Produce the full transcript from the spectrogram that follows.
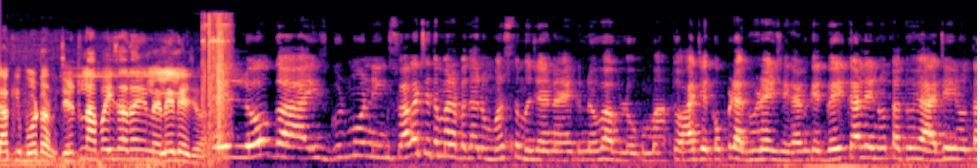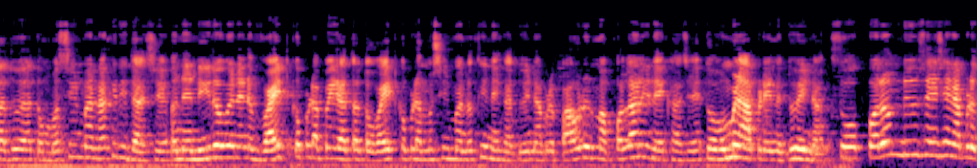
આખી બોટલ. જેટલા પૈસા થાય એટલે લઈ લેજો. હેલો ગાઈસ ગુડ મોર્નિંગ સ્વાગત છે તમારા બધાનું મસ્ત મજાના એક નવા વ્લોગમાં તો આજે કપડા ઘણાય છે કારણ કે ગઈકાલે નહોતા ધોયા આજે નહોતા ધોયા તો મશીનમાં નાખી દીધા છે. અને નીરવ એને વ્હાઈટ કપડા પહેર્યા હતા તો વ્હાઈટ કપડા મશીનમાં નથી નાખ્યા. તો એને આપણે પાવડરમાં પલાળી નાખ્યા છે, તો હમણાં આપણે એને ધોઈ નાખ તો પરમ દિવસે છે ને આપણે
